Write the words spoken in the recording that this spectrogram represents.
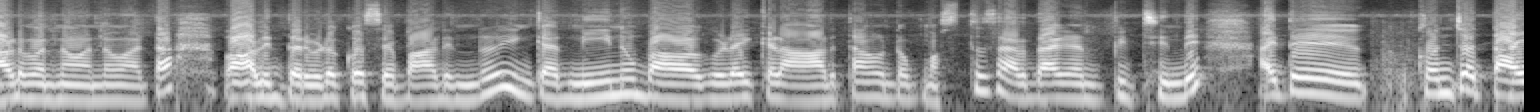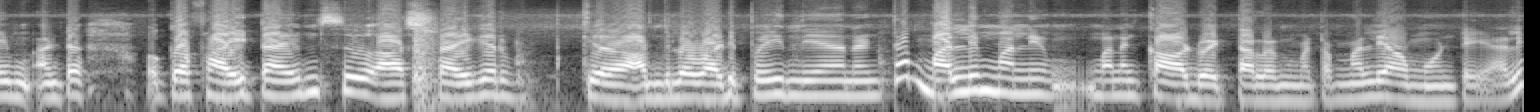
ఆడమన్నాం అన్నమాట. వాళ్ళిద్దరు కూడా కొద్దిసేపు ఆడినారు ఇంకా నేను బావ కూడా ఇక్కడ ఆడుతూ ఉంటాం మస్తు సరదాగా అనిపించింది. అయితే కొంచెం టైం అంటే ఒక ఫైవ్ టైమ్స్ ఆ స్ట్రైగర్ Uh, అందులో పడిపోయింది అని అంటే మళ్ళీ మళ్ళీ మనం కార్డు పెట్టాలన్నమాట. మళ్ళీ అమౌంట్ వేయాలి.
